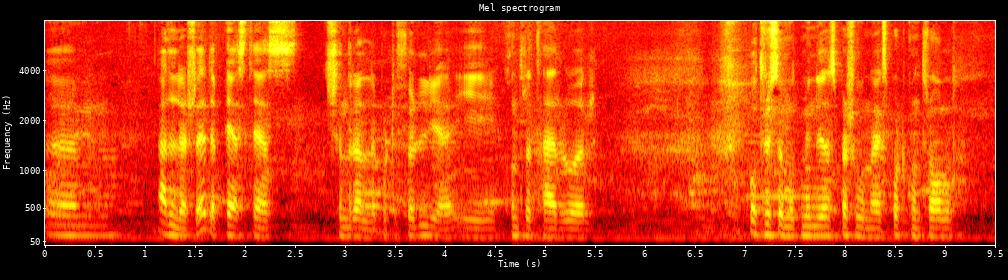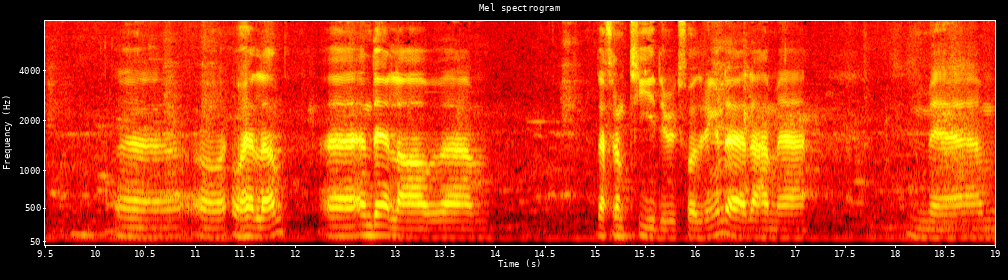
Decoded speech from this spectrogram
um, ellers er det PSTs generelle portefølje i kontraterror og trussel mot myndighetspersoner, eksportkontroll uh, og, og, hele den. Uh, en del av uh, de utfordringene det er det her med, med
